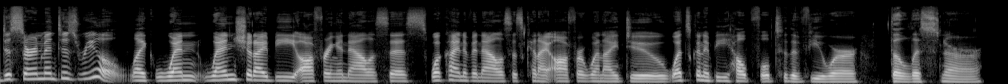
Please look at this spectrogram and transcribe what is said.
discernment is real. Like when when should i be offering analysis? What kind of analysis can i offer when i do? What's going to be helpful to the viewer the listener?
